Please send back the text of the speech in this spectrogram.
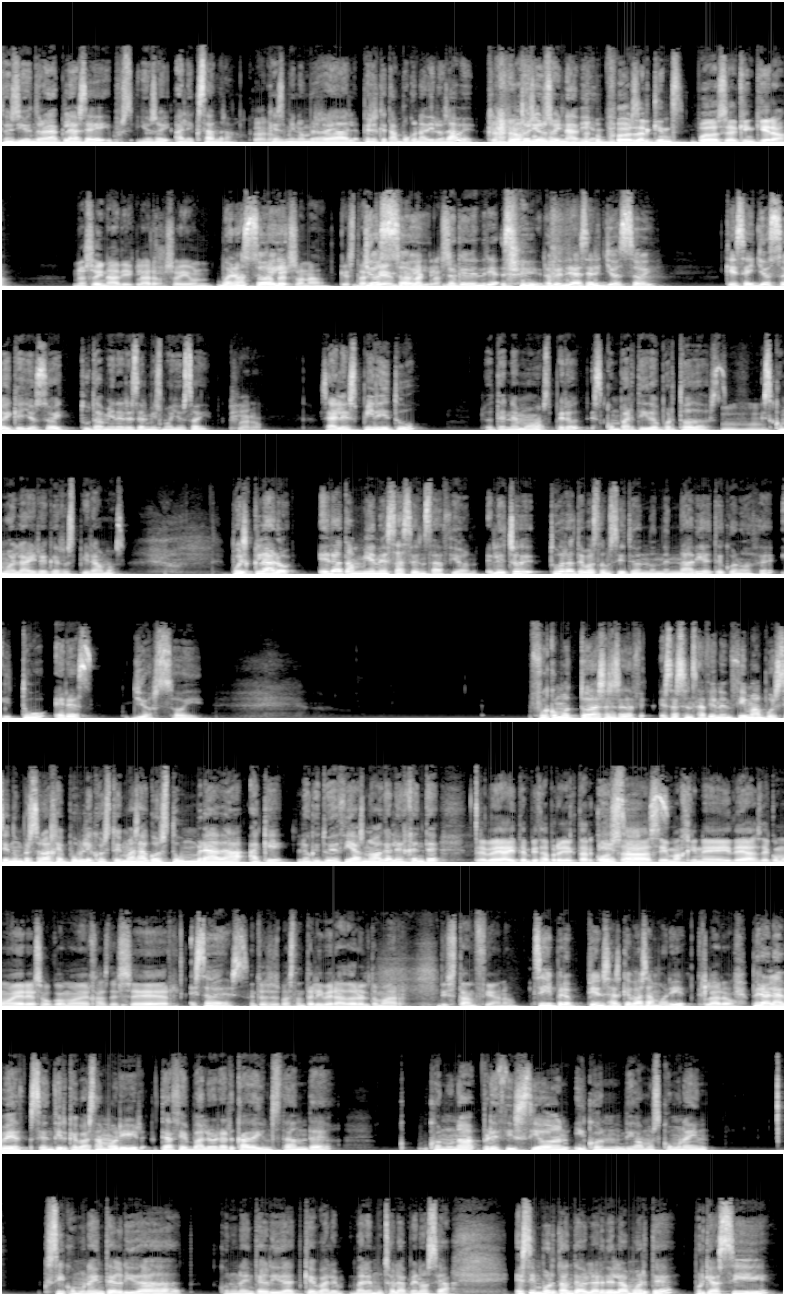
Entonces yo entro a la clase y pues yo soy Alexandra, Claro. que es mi nombre real, pero es que tampoco nadie lo sabe. Claro. Entonces yo no soy nadie. puedo, ser quien, puedo ser quien quiera. No soy nadie, claro. Soy un, Bueno, soy. una persona que, está, yo que entra soy. en la clase. Lo que vendría, sí, lo que vendría a ser yo soy. Que ese yo soy que yo soy, tú también eres el mismo yo soy. Claro. O sea, el espíritu lo tenemos, pero es compartido por todos. Ujú. Es como el aire que respiramos. Pues claro, era también esa sensación. El hecho de tú ahora te vas a un sitio en donde nadie te conoce y tú eres yo soy. Fue como toda esa sensación, esa sensación encima, pues siendo un personaje público estoy más acostumbrada a que lo que tú decías, ¿no? A que la gente Te vea y te empieza a proyectar cosas, es. se imagine ideas de cómo eres o cómo dejas de ser. eso es. Entonces es bastante liberador el tomar distancia, ¿no? Sí, pero piensas que vas a morir. Claro. Pero a la vez, sentir que vas a morir te hace valorar cada instante con una precisión y con, digamos, como una, sí, como una integridad, con una integridad que vale, vale mucho la pena. O sea, es importante hablar de la muerte porque así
